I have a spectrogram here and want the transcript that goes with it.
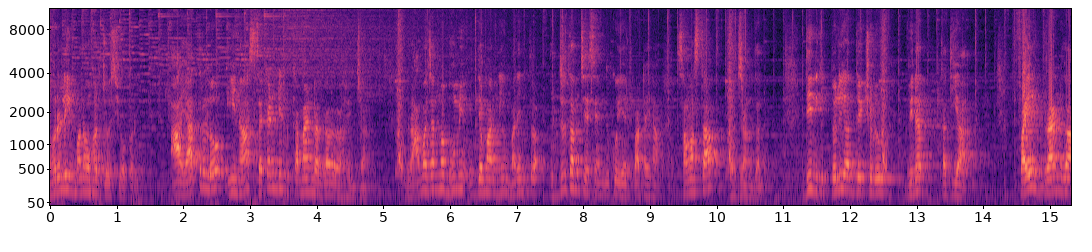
మురళీ మనోహర్ జోషి ఒకరు. ఆ యాత్రలో ఈయన సెకండ్ ఇన్ కమాండర్గా వ్యవహరించారు. రామజన్మభూమి ఉద్యమాన్ని మరింత ఉధృతం చేసేందుకు ఏర్పాటైన సంస్థ బజరంగ్ దళ్ దీనికి తొలి అధ్యక్షుడు వినత్ కతియార్. ఫైర్ బ్రాండ్గా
